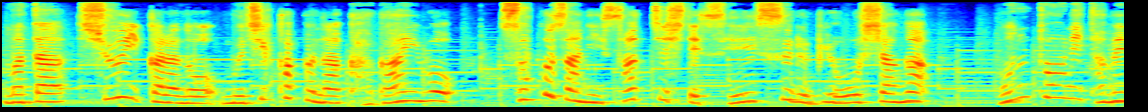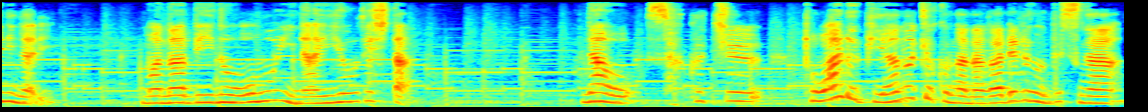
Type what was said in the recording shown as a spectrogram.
また周囲からの無自覚な加害を即座に察知して制する描写が本当にためになり、学びの多い内容でした。なお、作中、とあるピアノ曲が流れるのですが、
